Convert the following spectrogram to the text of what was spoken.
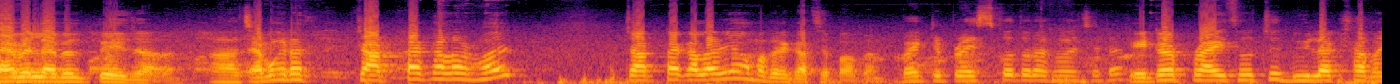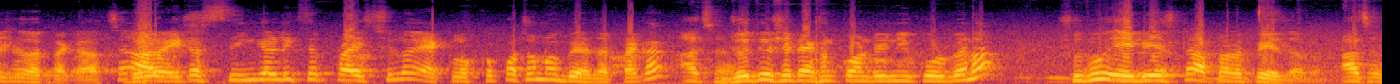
অ্যাভেলেবেল পেয়ে যাবেন। আচ্ছা। এবং এটা চারটা কালার হয় চারটা কালারই আমাদের কাছে পাবেন। বাইকটির প্রাইস কত রাখা হয়েছে এটা? এটার প্রাইস হচ্ছে দুই লাখ সাতাশ হাজার টাকা। আছে আর এটা সিঙ্গেল ডিস্কের প্রাইস ছিল এক লক্ষ পঁচানব্বই হাজার টাকা। আচ্ছা। যদিও সেটা এখন কন্টিনিউ করবে না শুধু এবিএসটা আপনারা পেয়ে যাবেন। আচ্ছা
